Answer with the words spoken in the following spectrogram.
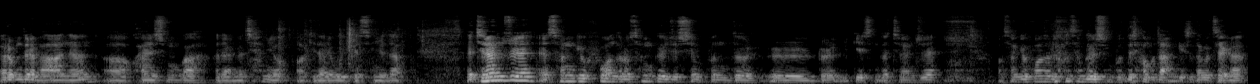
여러분들의 많은 어, 관심과 그 다음에 참여 어, 기다리고 있겠습니다. 지난주에 선교 후원으로 선교해 주신 분들을 이렇게 있습니다. 지난주에 선교 후원으로 선교해 주신 분들이 아무도 안 계시다고 제가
